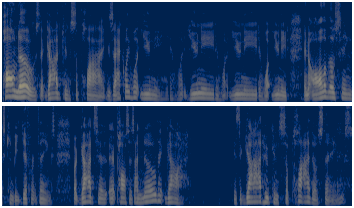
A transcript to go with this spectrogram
Paul knows that God can supply exactly what you need and what you need and what you need and what you need. And all of those things can be different things. But God says, uh, Paul says, I know that God is a God who can supply those things.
